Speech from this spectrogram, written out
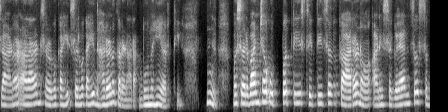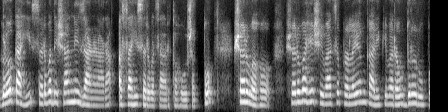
जाणणारा आणि सर्व काही सर्व काही धारण करणारा दोनही अर्थी. मग सर्वांच्या उत्पत्ती स्थितीचं कारण आणि सगळ्यांचं सगळं काही सर्व दिशांनी जाणणारा असाही सर्वचा अर्थ होऊ शकतो. शर्व शर्व हे शिवाचं प्रलयंकारी किंवा रौद्र रूप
